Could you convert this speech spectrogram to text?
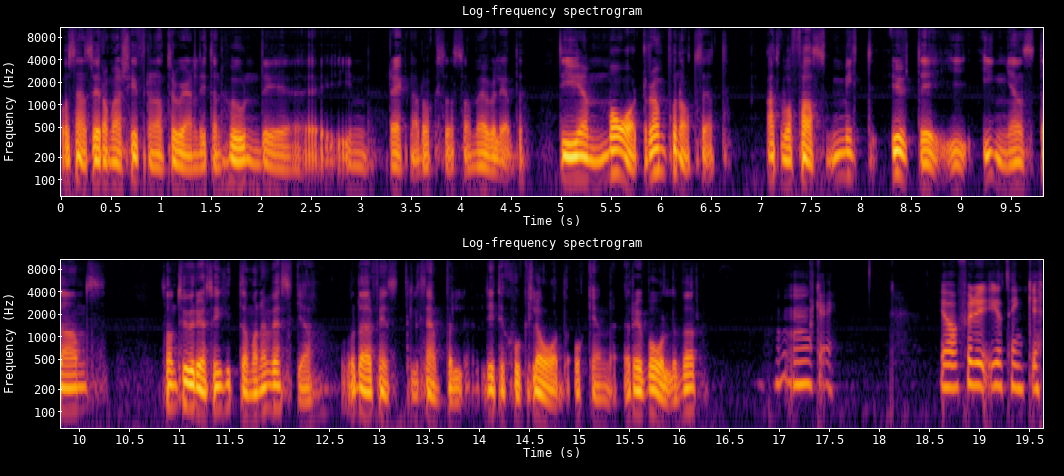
Och sen så är de här siffrorna tror jag en liten hund är inräknad också som överlevde. Det är ju en mardröm på något sätt. Att vara fast mitt ute i ingenstans. Som tur är så hittar man en väska och där finns till exempel lite choklad och en revolver. Mm, Okej. Ja, för jag tänker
